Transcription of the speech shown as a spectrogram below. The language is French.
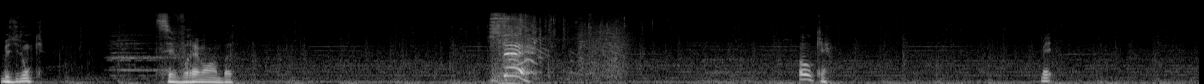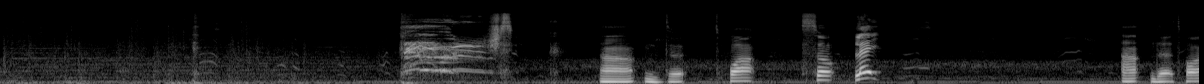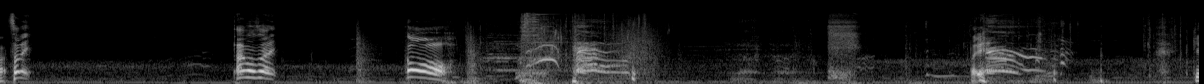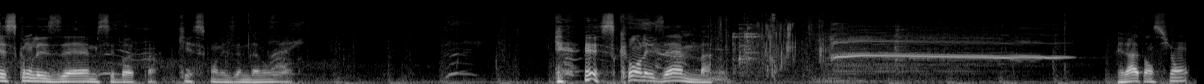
Mais dis donc. C'est vraiment un bot. Ok. Mais... 1, 2, 3, soleil 1, 2, 3, soleil Allons, soleil Oh Qu'est-ce qu'on les aime, ces bots. Hein. Qu'est-ce qu'on les aime d'amour. Qu'est-ce qu'on les aime. Et là, attention.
